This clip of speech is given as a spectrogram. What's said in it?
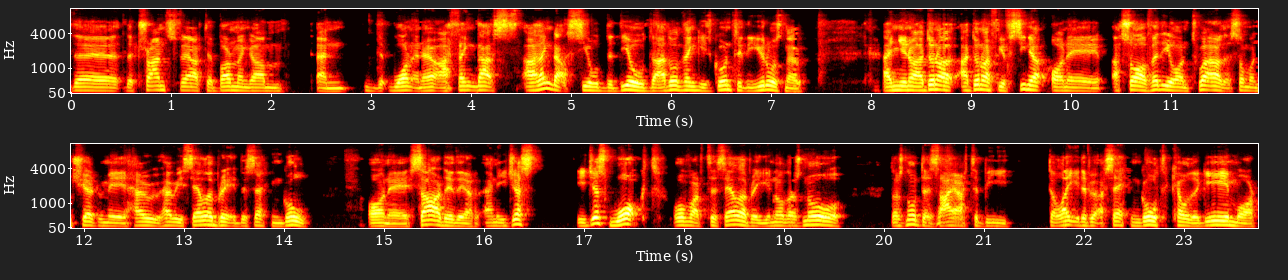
the the transfer to Birmingham and wanting out, I think that's I think that sealed the deal. I don't think he's going to the Euros now. And you know, I don't know, I don't know if you've seen it on a. I saw a video on Twitter that someone shared with me how how he celebrated the second goal on a Saturday there, and he just he just walked over to celebrate. You know, there's no there's no desire to be delighted about a second goal to kill the game or.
